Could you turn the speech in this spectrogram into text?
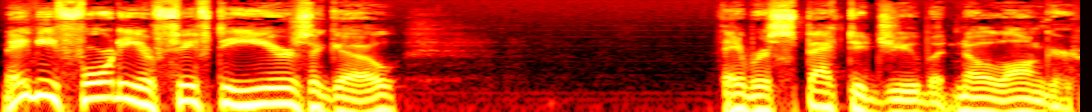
maybe 40 or 50 years ago they respected you but no longer.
